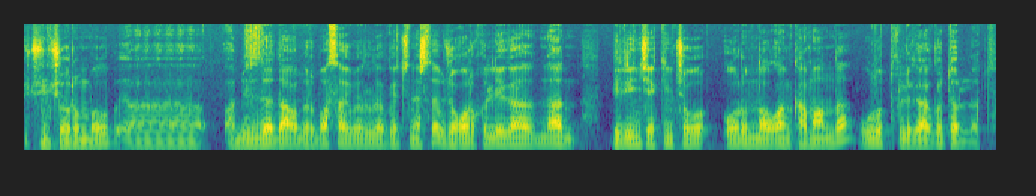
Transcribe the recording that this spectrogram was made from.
үчүнчү орун болуп бизде дагы бир баса белгилеп кетчү нерсе жогорку лигадан биринчи экинчи орунду алган команда улуттук лигага көтөрүлөт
